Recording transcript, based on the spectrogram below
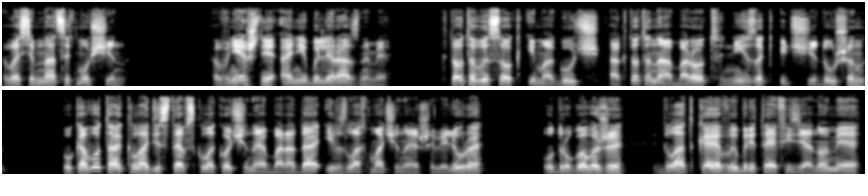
18 мужчин. Внешне они были разными. Кто-то высок и могуч, а кто-то, наоборот, низок и тщедушен, у кого-то окладистая всклокоченная борода и взлохмаченная шевелюра, у другого же гладкая выбритая физиономия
